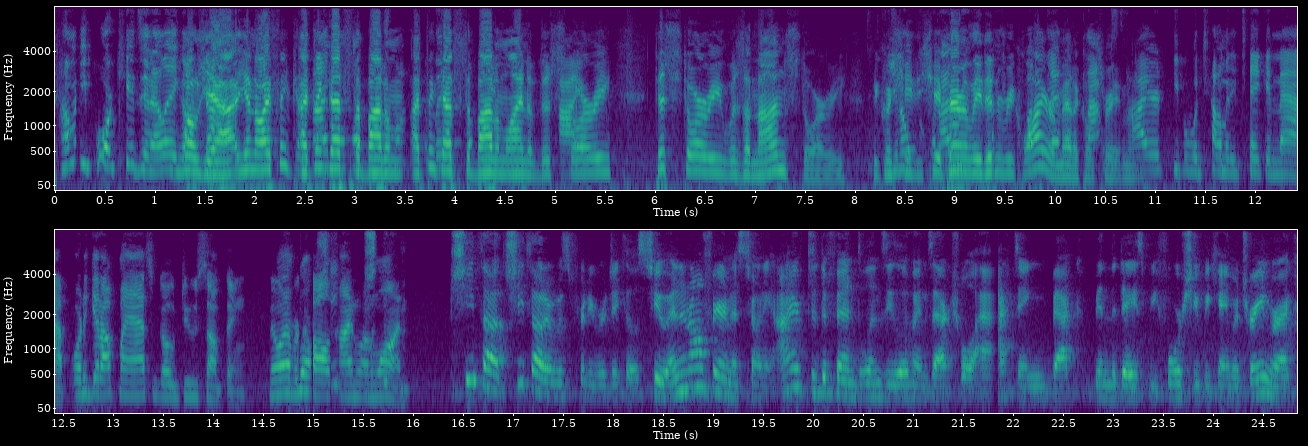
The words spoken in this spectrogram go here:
How many poor kids in LA got Well, yeah, you know, I think I think that's the bottom. I think that's the bottom line of this story. This story was a non-story because You know, she she I was- apparently didn't require when medical I was treatment. tired, people would tell me to take a nap or to get off my ass and go do something. No one ever Well, called 911. She thought she thought it was pretty ridiculous too. And in all fairness, Tony, I have to defend Lindsay Lohan's actual acting back in the days before she became a train wreck.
